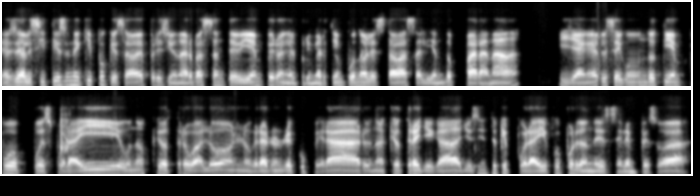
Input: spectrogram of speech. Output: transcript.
O sea, el City es un equipo que sabe presionar bastante bien, pero en el primer tiempo no le estaba saliendo para nada. Y ya en el segundo tiempo, pues por ahí uno que otro balón lograron recuperar, una que otra llegada. Yo siento que por ahí fue por donde se le empezó a,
